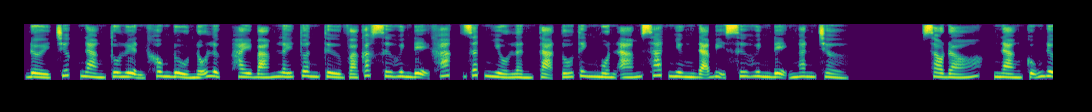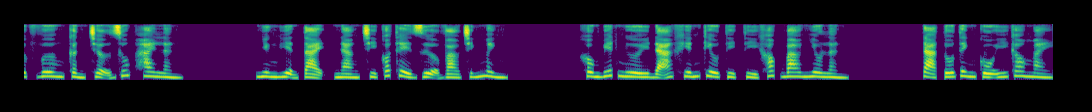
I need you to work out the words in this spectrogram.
Đời trước nàng tu luyện không đủ nỗ lực hay bám lấy tuân từ và các sư huynh đệ khác rất nhiều lần tạ tố tinh muốn ám sát nhưng đã bị sư huynh đệ ngăn trở. Sau đó, nàng cũng được vương cần trợ giúp hai lần. Nhưng hiện tại, nàng chỉ có thể dựa vào chính mình. Không biết ngươi đã khiến Kiều tỷ tỷ khóc bao nhiêu lần. Tạ Tố Tinh cố ý cao mày.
